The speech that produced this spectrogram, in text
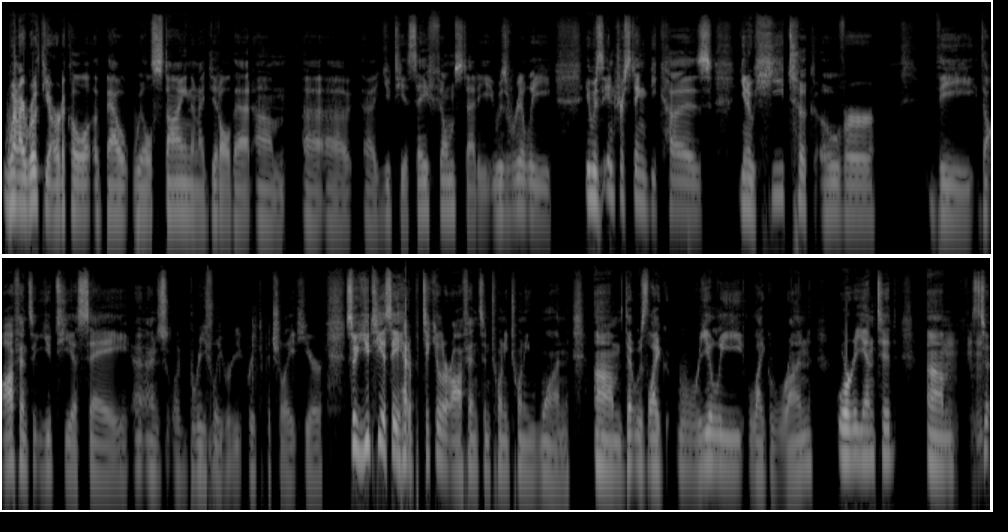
when I wrote the article about Will Stein and I did all that um, uh, uh, uh, UTSA film study, it was really it was interesting because you know he took over the the offense at UTSA. I just like briefly re- recapitulate here. So UTSA had a particular offense in 2021 um, that was like really like run oriented. Um, mm-hmm. so,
